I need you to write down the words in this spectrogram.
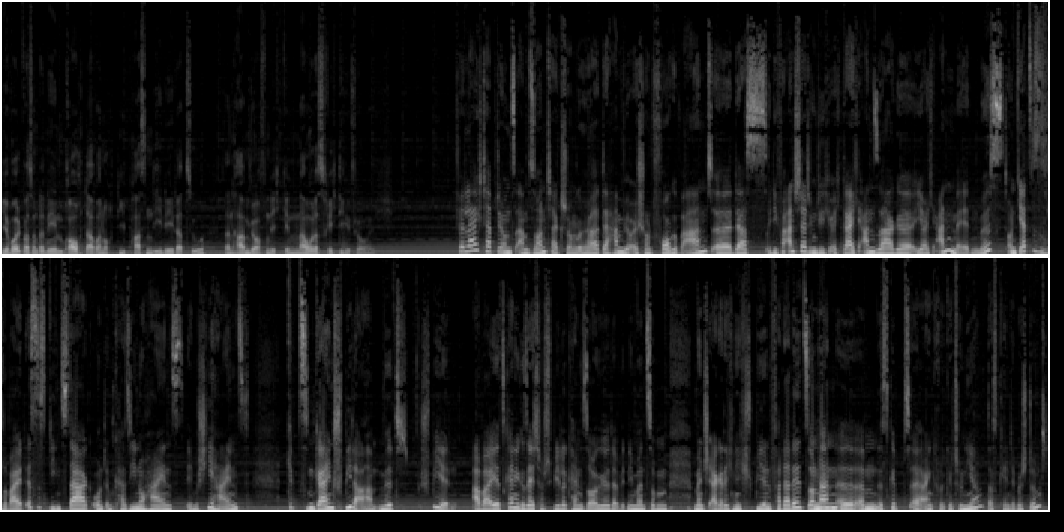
Ihr wollt was unternehmen, braucht aber noch die passende Idee dazu, dann haben wir hoffentlich genau das Richtige für euch. Vielleicht habt ihr uns am Sonntag schon gehört, da haben wir euch schon vorgewarnt, äh, dass für die Veranstaltung, die ich euch gleich ansage, ihr euch anmelden müsst. Und jetzt ist es soweit, es ist Dienstag und im Casino Heinz, im Ski Heinz, gibt es einen geilen Spieleabend mit Spielen. Aber jetzt keine Gesellschaftsspiele, keine Sorge, da wird niemand zum Mensch ärger dich nicht Spielen verdaddelt, sondern äh, ähm, es gibt äh, ein Krükelturnier, das kennt ihr bestimmt.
